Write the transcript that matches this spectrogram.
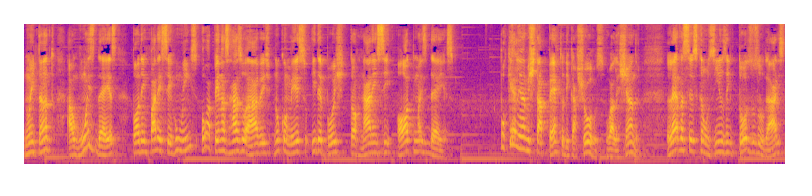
No entanto, algumas ideias podem parecer ruins ou apenas razoáveis no começo e depois tornarem-se ótimas ideias. Porque ele ama estar perto de cachorros, o Alexandre, leva seus cãozinhos em todos os lugares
